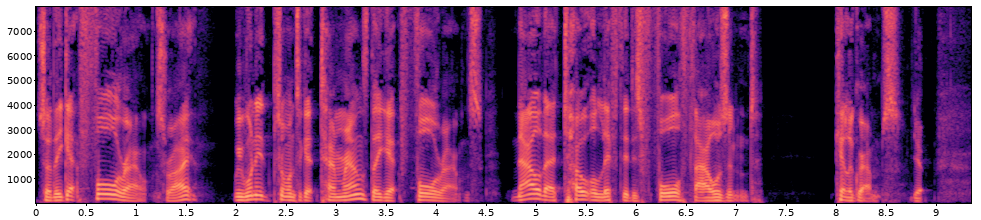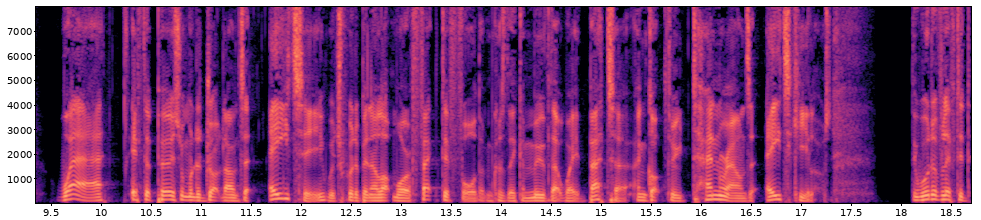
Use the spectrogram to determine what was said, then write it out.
So they get four rounds, right? We wanted someone to get 10 rounds. They get four rounds. Now their total lifted is 4,000 kilograms. Yep. Where if the person would have dropped down to 80, which would have been a lot more effective for them because they can move that weight better and got through 10 rounds at 80 kilos, they would have lifted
